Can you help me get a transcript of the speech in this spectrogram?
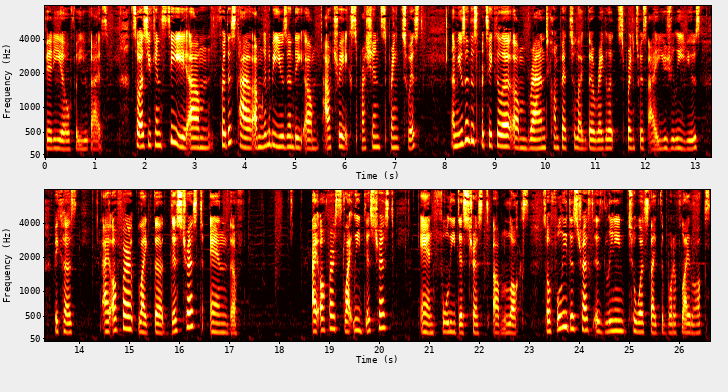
video for you guys. So as you can see um, for this style i'm going to be using the um, outre expression spring twist. I'm using this particular um, brand compared to like the regular spring twist i usually use because I offer like the distressed and the I offer slightly distressed and fully distressed um, locs. So fully distressed is leaning towards like the butterfly locs,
